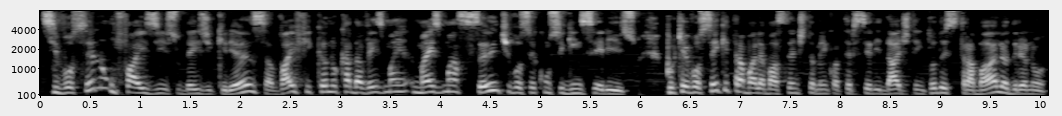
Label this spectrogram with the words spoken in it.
se você não faz isso desde criança, vai ficando cada vez mais, mais maçante você conseguir inserir isso. Porque você que trabalha bastante também com a terceira idade, tem todo esse trabalho, Adriano,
